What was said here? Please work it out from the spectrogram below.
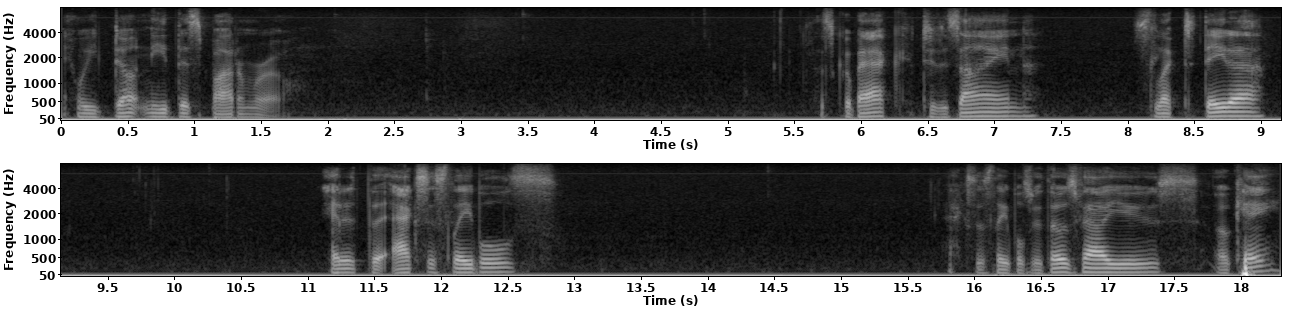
And we don't need this bottom row. Let's go back to design, select data, edit the axis labels. Axis labels are those values. OK.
